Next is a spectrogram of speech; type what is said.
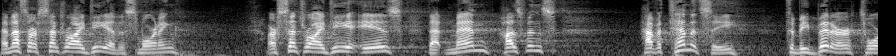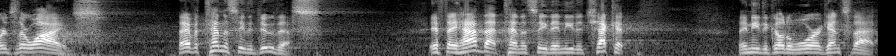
And that's our central idea this morning. Our central idea is that men, husbands, have a tendency to be bitter towards their wives. They have a tendency to do this. If they have that tendency, they need to check it. They need to go to war against that.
